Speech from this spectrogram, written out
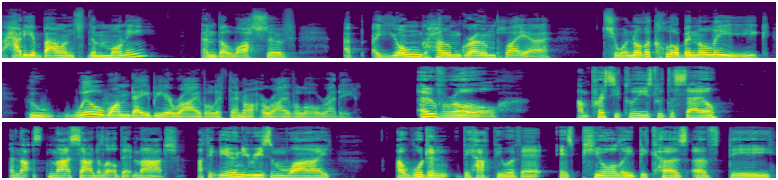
how do you balance the money and the loss of a, a young homegrown player to another club in the league who will one day be a rival if they're not a rival already? Overall, I'm pretty pleased with the sale, and that might sound a little bit mad. I think the only reason why I wouldn't be happy with it is purely because of the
